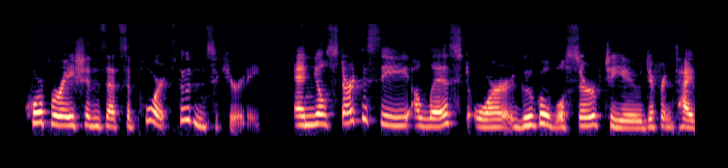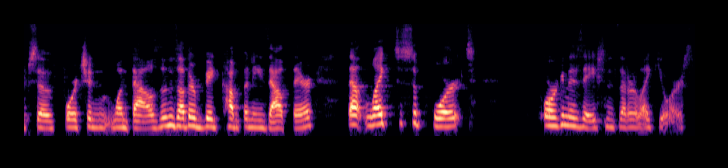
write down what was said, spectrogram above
corporations that support food insecurity and you'll start to see a list or Google will serve to you different types of Fortune 1000s, other big companies out there that like to support organizations that are like yours.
